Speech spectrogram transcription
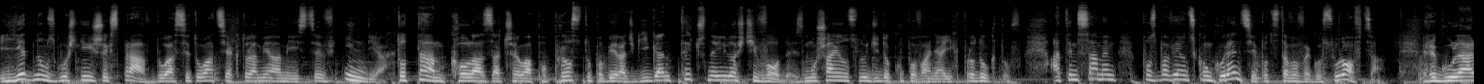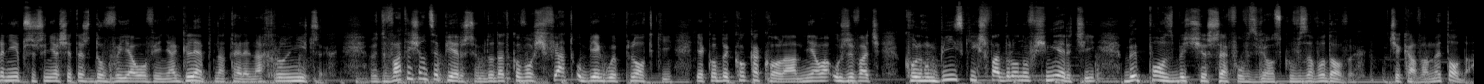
Jedną z głośniejszych spraw była sytuacja, która miała miejsce w Indiach. To tam Kola zaczęła po prostu pobierać gigantyczne ilości wody, zmuszając ludzi do kupowania ich produktów, a tym samym pozbawiając konkurencję podstawowego surowca. Regularnie przyczynia się też do wyjałowienia gleb na terenach rolniczych. W 2001 dodatkowo świat obiegły plotki, jakoby Coca-Cola miała używać kolumbijskich szwadronów śmierci, by pozbyć się szefów związków zawodowych. Ciekawa metoda.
